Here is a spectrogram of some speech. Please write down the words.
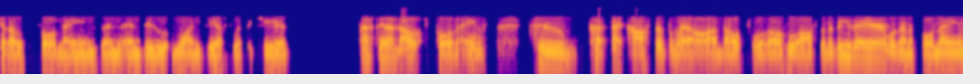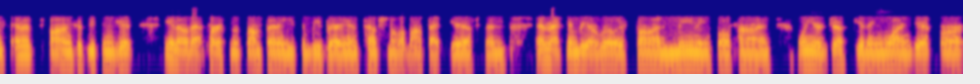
kiddos full names and and do one gift with the kids. I've seen adults pull names to cut that cost as well. Adults will go, who all's going to be there? We're going to pull names. And it's fun because you can get, you know, that person something and you can be very intentional about that gift. And, and that can be a really fun, meaningful time when you're just getting one gift for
